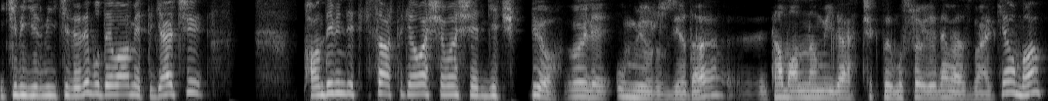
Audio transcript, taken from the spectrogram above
2022'de de bu devam etti. Gerçi pandeminin etkisi artık yavaş yavaş geçiyor. Öyle umuyoruz ya da e, tam anlamıyla çıktığımız söylenemez belki ama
